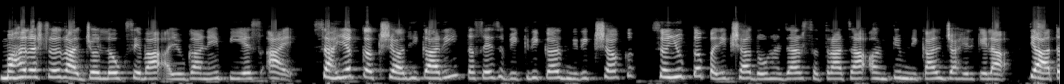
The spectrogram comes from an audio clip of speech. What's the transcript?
महाराष्ट्र राज्य लोकसेवा आयोगाने पी एस आय सहाय्यक कक्ष अधिकारी तसेच विक्रीकर निरीक्षक संयुक्त परीक्षा दोन हजार सतराचा अंतिम निकाल जाहीर केला. त्यात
